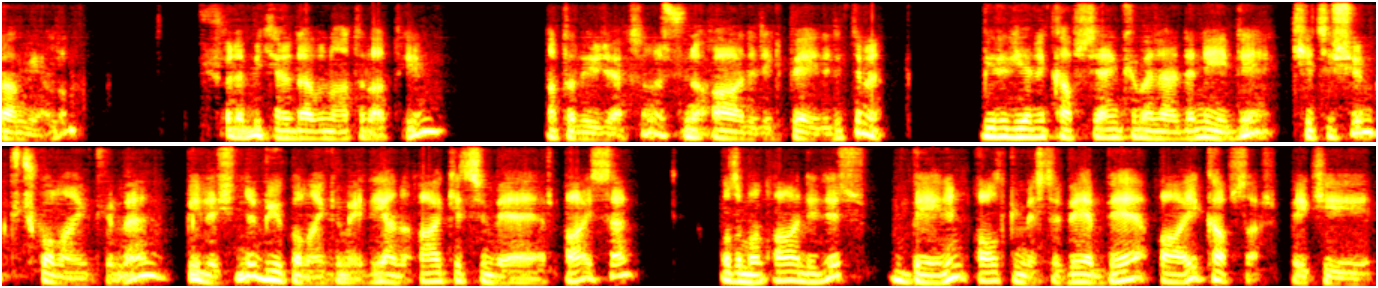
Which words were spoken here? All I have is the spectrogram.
aramayalım. Şöyle bir kere daha bunu hatırlatayım. Hatırlayacaksınız. Şunu A dedik, B dedik değil mi? Biri diğerini kapsayan kümelerde neydi? Kesişim küçük olan küme, birleşimde büyük olan kümeydi. Yani A kesişim ve eğer A ise o zaman A nedir? B'nin alt kümesidir ve B A'yı kapsar. Peki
